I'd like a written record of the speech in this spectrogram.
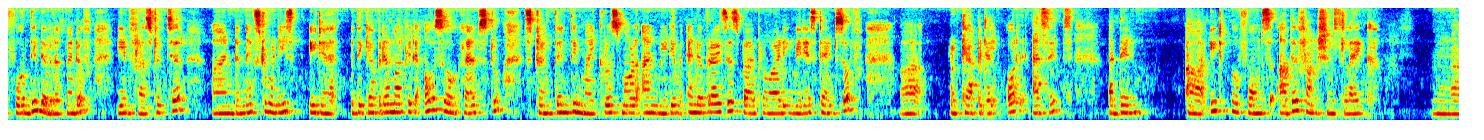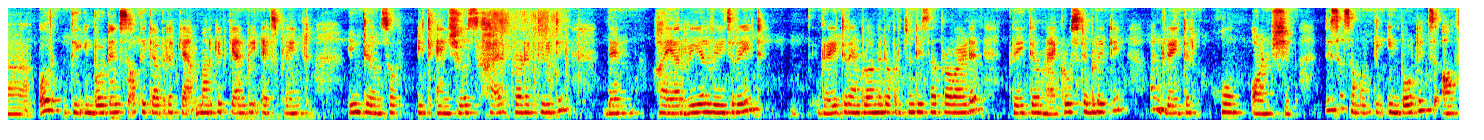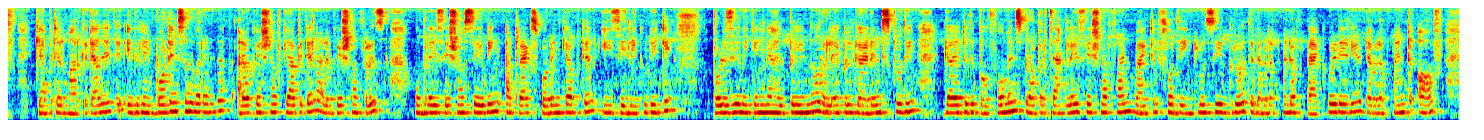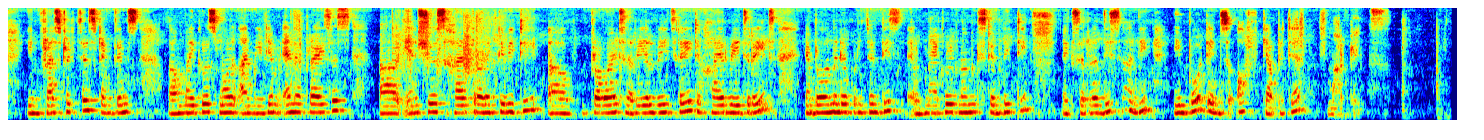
for the development of infrastructure and the next one is it uh, the capital market also helps to strengthen the micro small and medium enterprises by providing various types of uh, capital or assets. And then uh, it performs other functions like mm, uh, or the importance of the capital ca- market can be explained in terms of it ensures higher productivity then higher real wage rate greater employment opportunities are provided greater macro stability and greater home ownership these are some of the importance of capital market അതായത് ഇതിൽ importance എന്ന് പറയുന്നത് allocation of capital allocation of risk mobilisation of saving attracts foreign capital easy liquidity policy മേക്കിങ്ങിനെ help ചെയ്യുന്നു reliable guidance to the guide to the performance proper channelisation of fund vital for the inclusive growth development of backward area development of infrastructure strengthens micro small and medium enterprises uh, ensures higher productivity, uh, provides a real wage rate, higher wage rates, employment opportunities, uh, macroeconomic stability, etc. These are the importance of capital markets.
